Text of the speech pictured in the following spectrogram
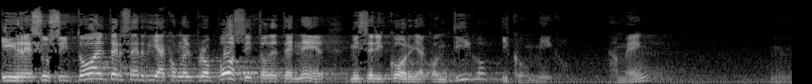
y resucitó al tercer día con el propósito de tener misericordia contigo y conmigo. Amén. Mm.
